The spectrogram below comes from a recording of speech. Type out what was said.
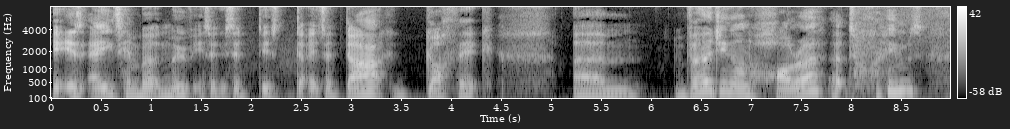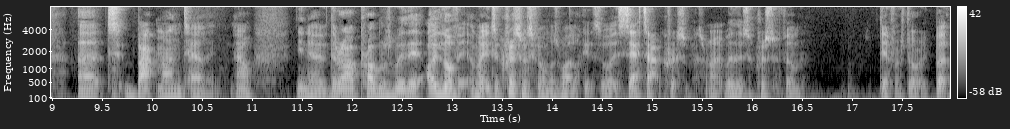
it is a Tim Burton movie. So it's a it's it's a dark gothic, um, verging on horror at times at Batman telling. Now, you know there are problems with it. I love it. I mean, it's a Christmas film as well. Like it's well, it's set at Christmas, right? Whether it's a Christmas film, different story. But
